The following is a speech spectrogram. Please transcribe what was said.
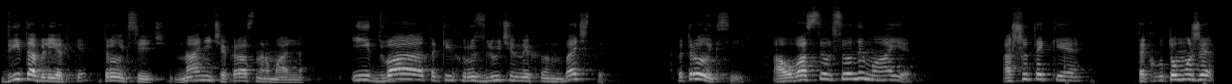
Дві таблетки, Петро Олексійович, на ніч якраз нормально. І два таких розлючених, бачите? Петро Олексійович, а у вас цього всього немає. А що таке? Так то може.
